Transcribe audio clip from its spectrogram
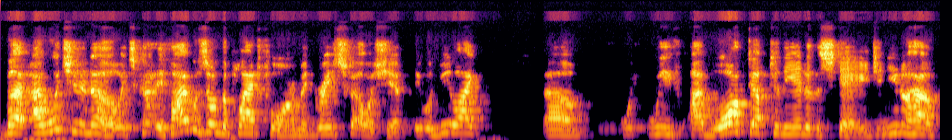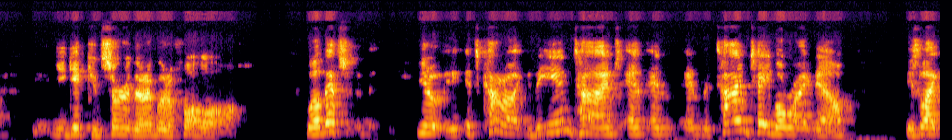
But I want you to know, it's kind of, if I was on the platform at Grace Fellowship, it would be like um, we've I've walked up to the end of the stage, and you know how you get concerned that I'm going to fall off. Well, that's you know, it's kind of like the end times, and and and the timetable right now is like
